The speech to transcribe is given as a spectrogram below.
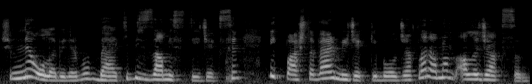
Şimdi ne olabilir bu? Belki bir zam isteyeceksin. İlk başta vermeyecek gibi olacaklar ama alacaksın.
